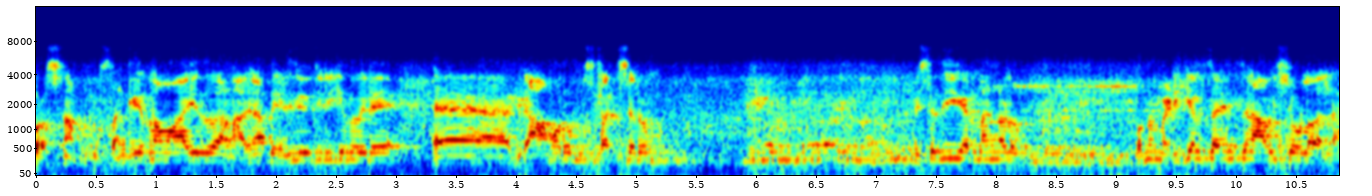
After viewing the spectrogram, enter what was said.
പ്രശ്നം. സങ്കീർണമായതാണ്. അതിനകത്ത് എഴുതി വെച്ചിരിക്കുന്നതിലെ ഗ്രാമറും സ്ട്രക്ചറും വിശദീകരണങ്ങളും ഒന്നും മെഡിക്കൽ സയൻസിന് ആവശ്യമുള്ളതല്ല.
